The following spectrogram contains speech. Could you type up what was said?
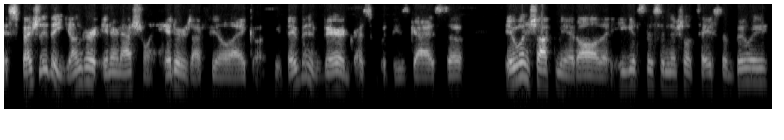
especially the younger international hitters. I feel like they've been very aggressive with these guys. So it wouldn't shock me at all that he gets this initial taste of Bowie.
